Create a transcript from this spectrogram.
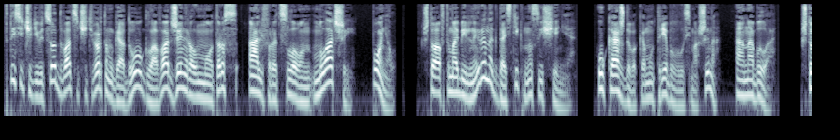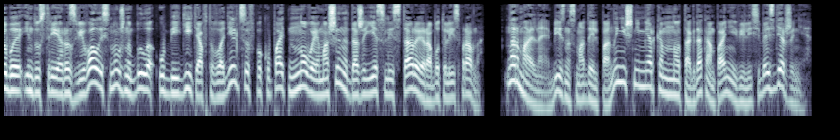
В 1924 году глава General Motors Альфред Слоун-младший понял, что автомобильный рынок достиг насыщения. У каждого, кому требовалась машина, она была. Чтобы индустрия развивалась, нужно было убедить автовладельцев покупать новые машины, даже если старые работали исправно. Нормальная бизнес-модель по нынешним меркам, но тогда компании вели себя сдержаннее.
